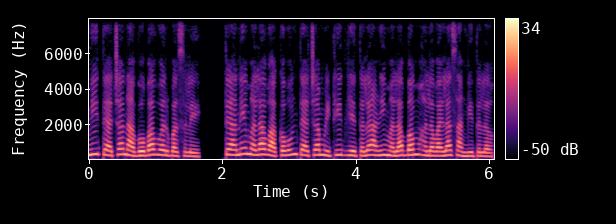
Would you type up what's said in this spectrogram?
मी त्याच्या नागोबावर बसले. त्याने मला वाकवून त्याच्या मिठीत घेतलं आणि मला बम हलवायला सांगितलं.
